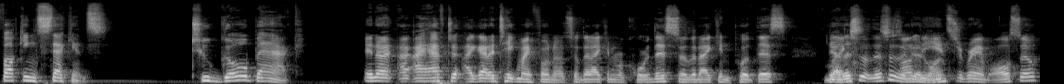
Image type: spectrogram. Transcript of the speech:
fucking seconds to go back, and I, I have to, I got to take my phone out so that I can record this, so that I can put this. Yeah, like, this is this is a on good the one. Instagram also.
